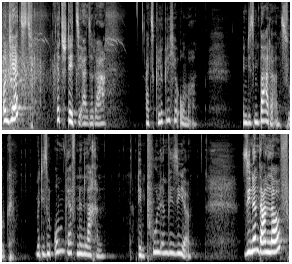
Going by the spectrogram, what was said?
Und jetzt Jetzt steht sie also da, als glückliche Oma, in diesem Badeanzug, mit diesem umwerfenden Lachen, dem Pool im Visier. Sie nimmt Anlauf,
